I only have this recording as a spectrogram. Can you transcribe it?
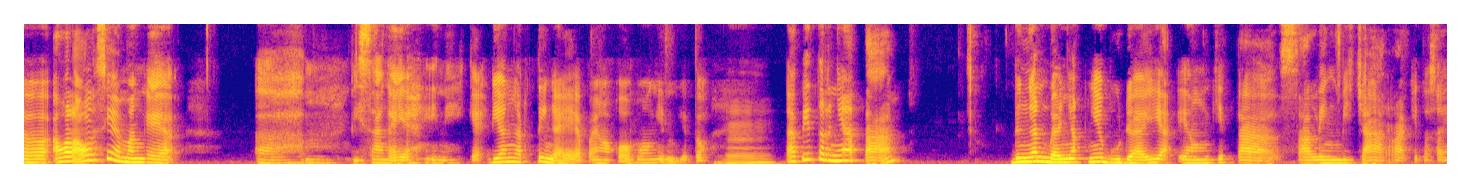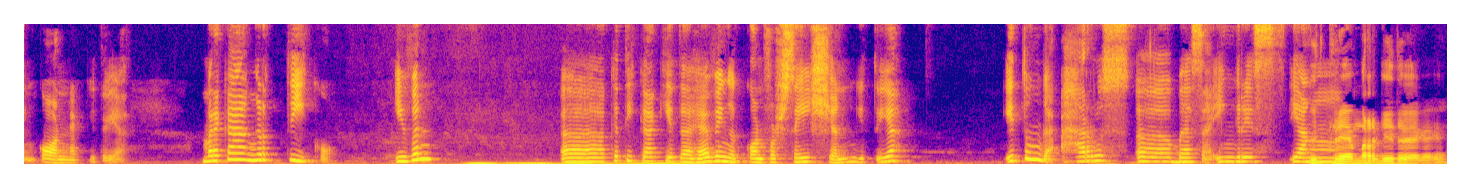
Awal-awal sih emang kayak em, bisa nggak ya ini kayak dia ngerti nggak ya apa yang aku omongin gitu Hmm. tapi ternyata dengan banyaknya budaya yang kita saling bicara, kita saling connect gitu ya. Mereka ngerti kok. Even eh, ketika kita having a conversation gitu ya, itu nggak harus eh, bahasa Inggris yang With grammar gitu ya kak ya.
